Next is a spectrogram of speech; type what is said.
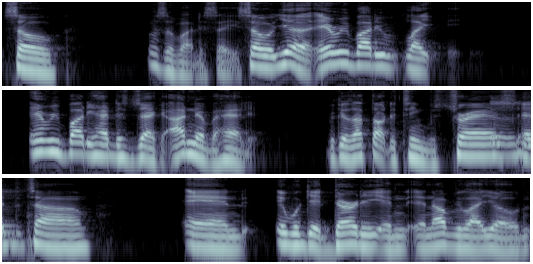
So, what was I about to say? So yeah, everybody like everybody had this jacket. I never had it because I thought the team was trash at the time, and it would get dirty, and and I'll be like, yo,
